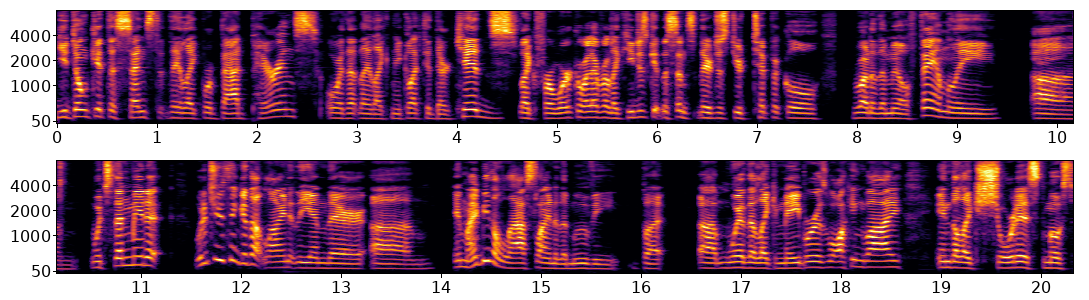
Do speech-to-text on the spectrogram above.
you don't get the sense that they like were bad parents or that they like neglected their kids like for work or whatever. Like you just get the sense that they're just your typical run-of-the-mill family um which then made it what did you think of that line at the end there? Um it might be the last line of the movie but um where the like neighbor is walking by in the like shortest most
